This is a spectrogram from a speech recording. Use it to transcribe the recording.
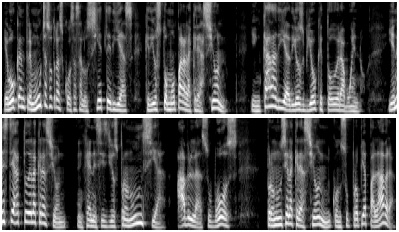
evoca entre muchas otras cosas a los siete días que Dios tomó para la creación, y en cada día Dios vio que todo era bueno. Y en este acto de la creación, en Génesis, Dios pronuncia, habla, su voz, pronuncia la creación con su propia palabra.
